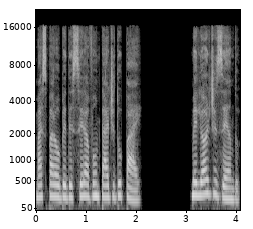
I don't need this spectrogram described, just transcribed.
mas para obedecer à vontade do Pai. Melhor dizendo,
